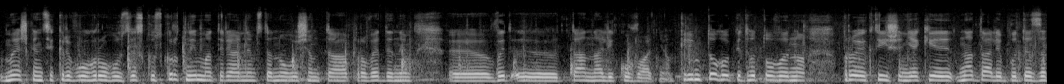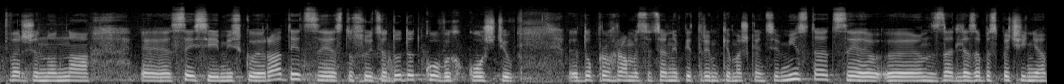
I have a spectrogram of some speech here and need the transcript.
мешканці Кривого Рогу у зв'язку з крутним матеріальним становищем та проведеним е, та на лікування. Крім того, підготовлено проєкт рішень, який надалі буде затверджено на сесії міської ради. Це стосується додаткових коштів до програми соціальної підтримки мешканців міста. Це задля забезпечення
